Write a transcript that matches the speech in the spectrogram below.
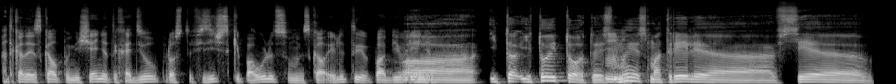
А ты когда искал помещение, ты ходил просто физически по улицам, искал, или ты по объявлениям? А, и, то, и то, и то. То есть мы смотрели э, все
